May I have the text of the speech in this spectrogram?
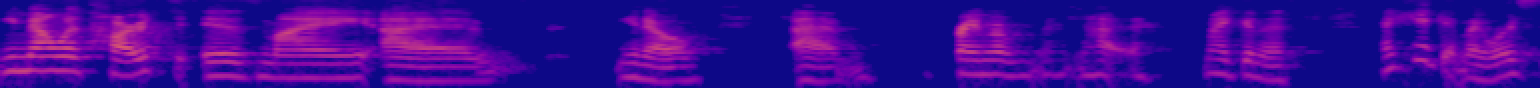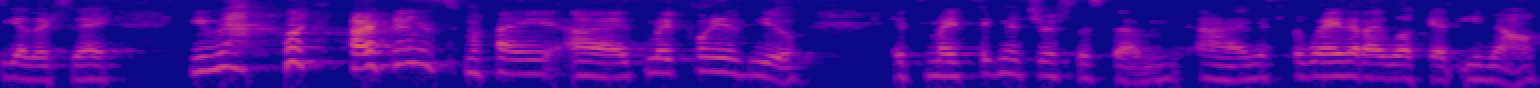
email with heart is my, uh, you know, um, frame of, my goodness, I can't get my words together today. Email with heart is my uh, it's my point of view. It's my signature system. and it's the way that I look at email.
